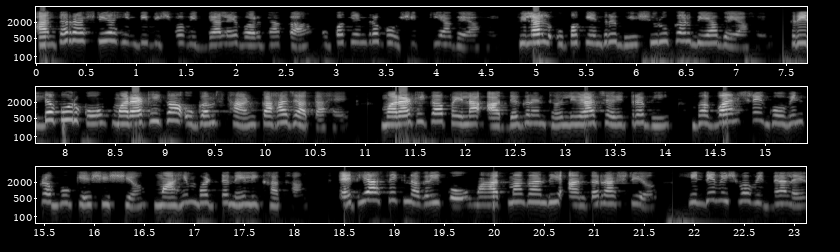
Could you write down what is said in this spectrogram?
अंतर्राष्ट्रीय हिंदी विश्वविद्यालय वर्धा का उपकेंद्र घोषित किया गया है। फ़िलहाल उपकेंद्र भी शुरू कर दिया गया है। रिद्धपुर को मराठी का उगम स्थान कहा जाता है। मराठी का पहला आद्य ग्रंथ लीला चरित्र भी भगवान श्री गोविंद प्रभु के शिष्य माहिम भट्ट ने लिखा था. ऐतिहासिक नगरी को महात्मा गांधी अंतर्राष्ट्रीय हिंदी विश्वविद्यालय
